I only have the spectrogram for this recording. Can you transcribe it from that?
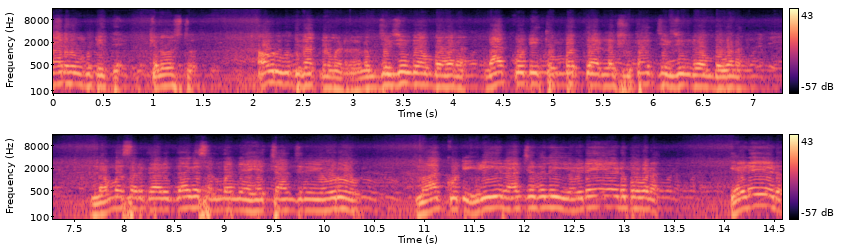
ಮಾಡಿ ಹೋಗ್ಬಿಟ್ಟಿದ್ದೆ ಕೆಲವಷ್ಟು. ಅವರು ಉದ್ಘಾಟನೆ ಮಾಡ್ರ ನಮ್ಮ ಜಗಜೀವನ್ ರಾಮ್ ಭವನ, ನಾಲ್ಕು ಕೋಟಿ ತೊಂಬತ್ತೆರಡು ಲಕ್ಷ ರೂಪಾಯಿ ಜಗಜೀವನ್ ರಾಮ್ ಭವನ. ನಮ್ಮ ಸರ್ಕಾರ ಇದ್ದಾಗ ಸನ್ಮಾನ್ಯ ಎಚ್. ಆಂಜನೇಯ ಅವರು ನಾಲ್ಕು ಕೋಟಿ, ಇಡೀ ರಾಜ್ಯದಲ್ಲಿ ಎರಡೇ ಎರಡು ಭವನ. ಎರಡೇ ಎರಡು.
